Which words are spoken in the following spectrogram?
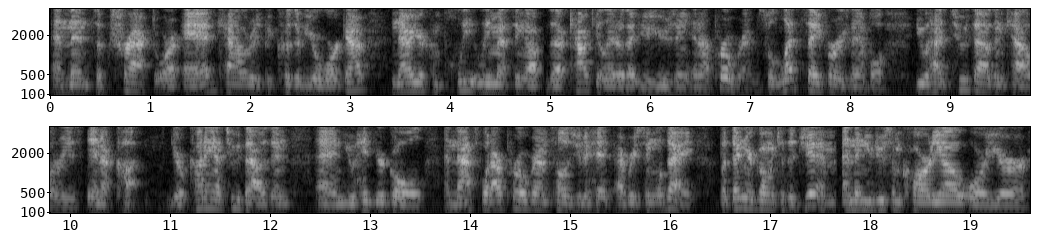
and then subtract or add calories because of your workout, now you're completely messing up the calculator that you're using in our program. So let's say, for example, you had 2,000 calories in a cut you're cutting at 2000 and you hit your goal and that's what our program tells you to hit every single day. But then you're going to the gym and then you do some cardio or you're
